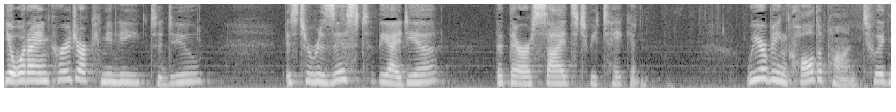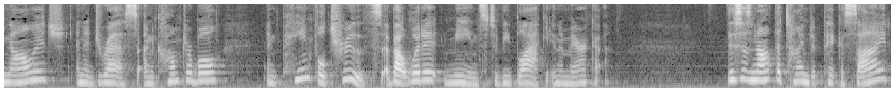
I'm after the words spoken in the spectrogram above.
Yet, what I encourage our community to do is to resist the idea that there are sides to be taken. We are being called upon to acknowledge and address uncomfortable and painful truths about what it means to be black in America. This is not the time to pick a side,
